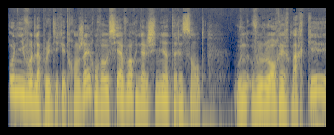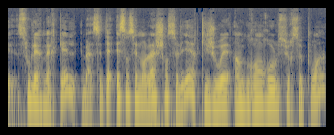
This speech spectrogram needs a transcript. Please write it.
Au niveau de la politique étrangère, on va aussi avoir une alchimie intéressante. Vous, l'aurez remarqué, sous l'ère Merkel, eh ben, c'était essentiellement la chancelière qui jouait un grand rôle sur ce point,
